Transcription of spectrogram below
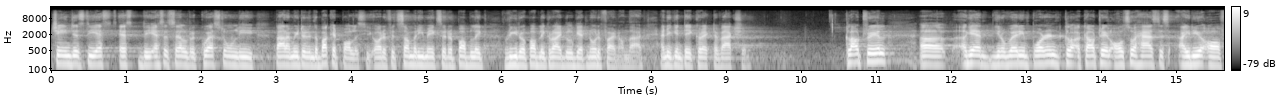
changes the, S, the SSL request only parameter in the bucket policy, or if it's somebody makes it a public read or public write, you'll get notified on that, and you can take corrective action. CloudTrail, uh, again, you know, very important. CloudTrail also has this idea of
